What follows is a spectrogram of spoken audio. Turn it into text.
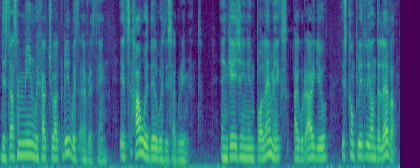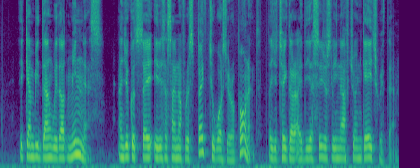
This doesn't mean we have to agree with everything, it's how we deal with disagreement. Engaging in polemics, I would argue, is completely on the level. It can be done without meanness. And you could say it is a sign of respect towards your opponent that you take their ideas seriously enough to engage with them.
